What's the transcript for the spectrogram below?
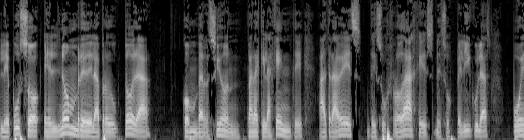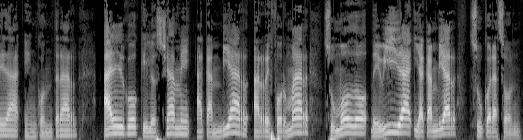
le puso el nombre de la productora conversión para que la gente a través de sus rodajes, de sus películas, pueda encontrar algo que los llame a cambiar, a reformar su modo de vida y a cambiar su corazón.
